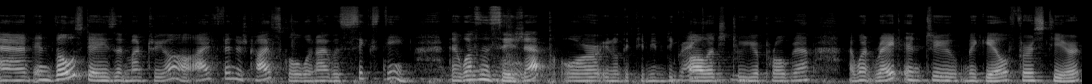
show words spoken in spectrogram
And in those days in Montreal, I finished high school when I was 16. There wasn't a CEGEP or you know the community Right. college two-year program. I went right into McGill first year,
